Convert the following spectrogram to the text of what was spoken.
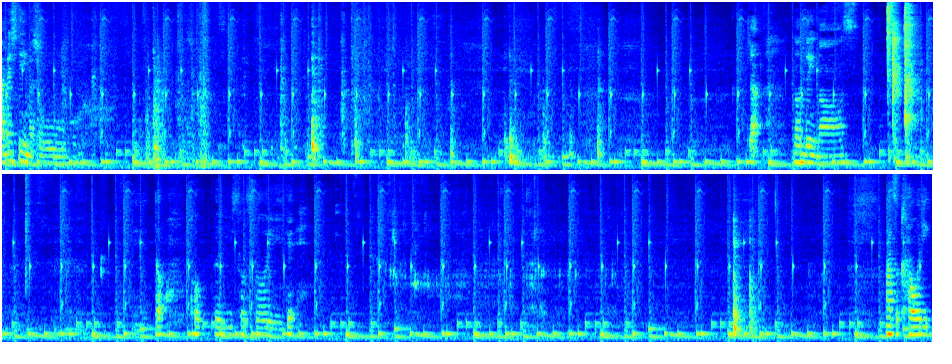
あ、試してみましょう。でみます。えっ、とコップに注いで。まず香り。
